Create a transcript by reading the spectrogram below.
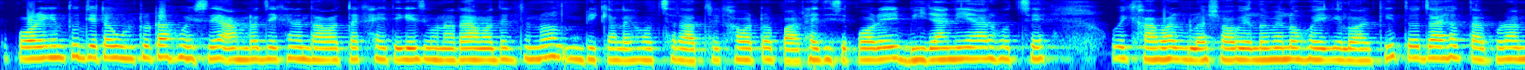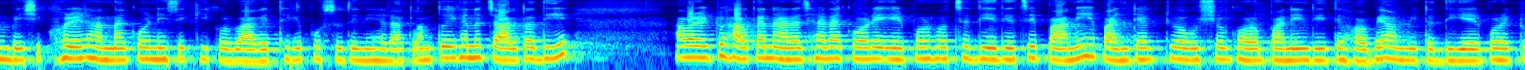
তো পরে কিন্তু যেটা উল্টোটা হয়েছে, আমরা যেখানে দাওয়াতটা খাইতে গেছি, ওনারা আমাদের জন্য বিকালে হচ্ছে রাত্রে খাবারটা পাঠাই দিছে। পরে বিরিয়ানি আর হচ্ছে ওই খাবারগুলো সব এলোমেলো হয়ে গেল আর কি। তো যাই হোক, তারপর আমি বেশি করে রান্না করে নিয়েছি, কী করব, আগের থেকে প্রস্তুতি নিয়ে রাখলাম। তো এখানে চালটা দিয়ে আবার একটু হালকা নাড়াছাড়া করে এরপর হচ্ছে দিয়ে দিয়েছি পানি। পানিটা একটু অবশ্য গরম পানি দিতে হবে। আমি এটা দিয়ে এরপর একটু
